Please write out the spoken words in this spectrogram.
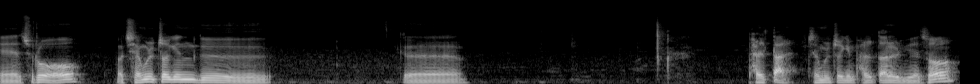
예, 주로 재물적인 그, 그 발달, 재물적인 발달을 위해서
